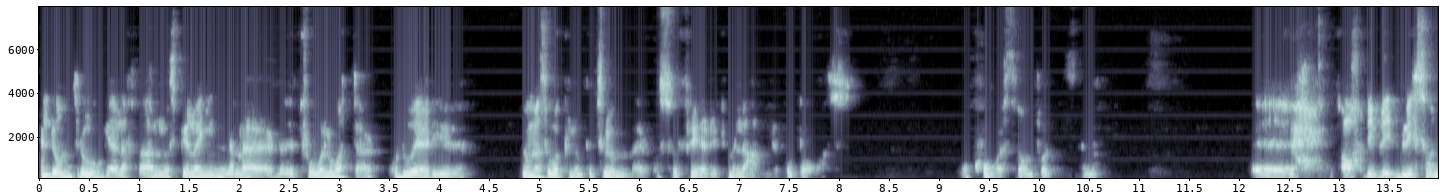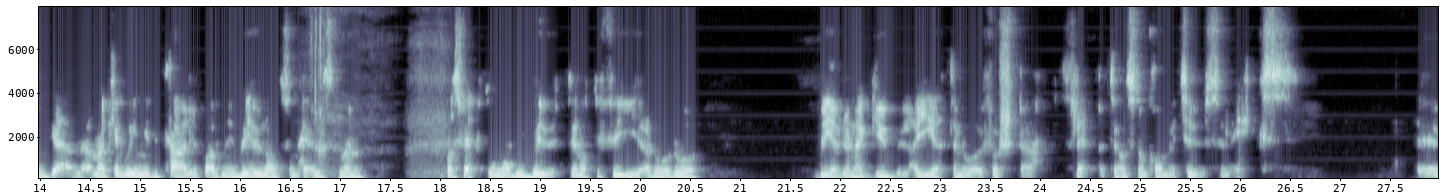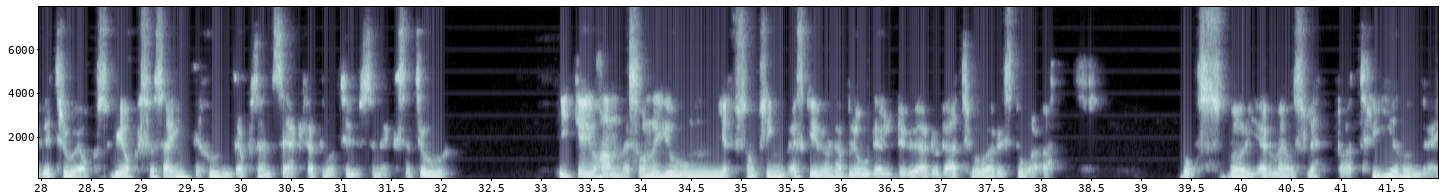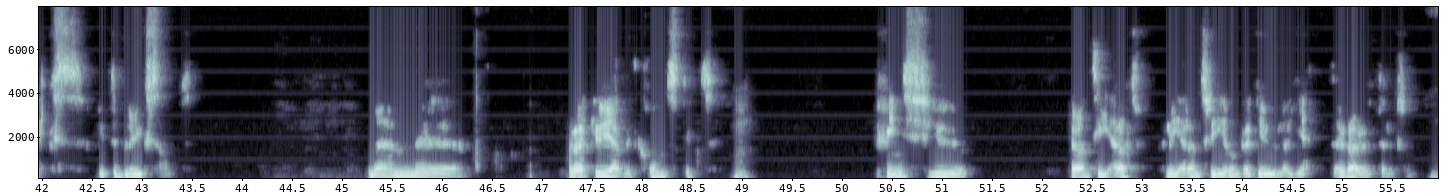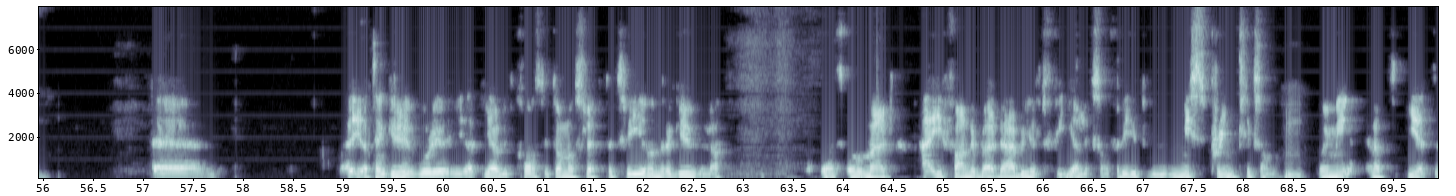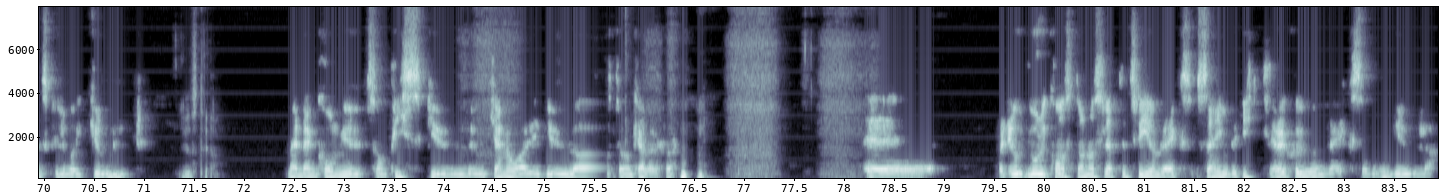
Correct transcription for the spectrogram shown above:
men de drog i alla fall och spelade in de där två låtar och då är det ju Jonas Åkerlund på trummor och så Fredrik Melander på bas. Och Kåsson på eh, Ja, det blir, det blir sån jävla... Man kan gå in i detalj på allt, det blir hur långt som helst men de släppte den här debuten 84 då, då blev det den här gula geten då i första släppet. De kom i 1000 x det tror jag också. Det är också så inte 100% säkert att det var 1000x. Jag tror Ika Johannesson och Jon Jefferson Klingberg skriver den här Blod eller död och där tror jag det står att Boss började med att släppa 300x, lite blygsamt. Men eh, det verkar ju jävligt konstigt. Mm. Det finns ju garanterat fler än 300 gula jätter där ute. Liksom. Mm. Eh, jag tänker det vore jävligt konstigt om de släppte 300 gula. Och så märkte nej fan det, här blir helt fel liksom. För det är ju ett missprint liksom. Mm. Det var ju meningen att geten skulle vara i guld. Just det. Men den kom ju ut som pissgul, kanariegul och allt vad de kallar det för. eh, det vore konstigt om de släppte 300x och sen gjorde ytterligare 700x om gula.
